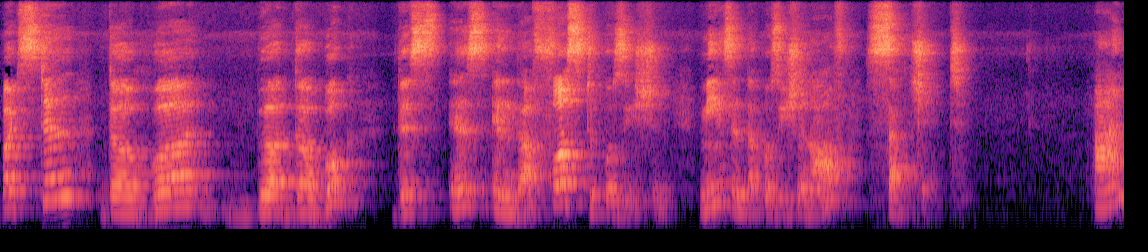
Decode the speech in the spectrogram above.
but still the word, the, the book, this is in the first position, means in the position of subject. And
